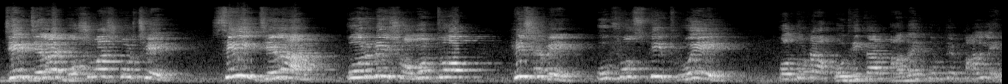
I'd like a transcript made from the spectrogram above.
যে জেলায় বসবাস করছে, সেই জেলার কর্মী সমর্থক হিসেবে উপস্থিত হয়ে কতটা অধিকার আদায় করতে পারলেন?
